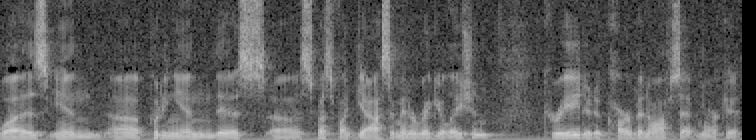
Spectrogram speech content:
was in uh, putting in this uh, specified gas emitter regulation, created a carbon offset market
